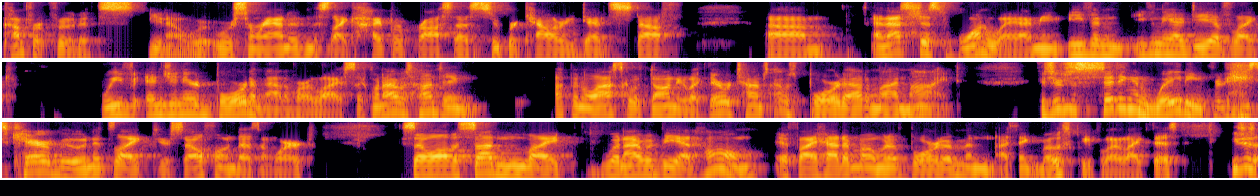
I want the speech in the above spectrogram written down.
comfort food. It's, you know, we're, we're surrounded in this like hyper processed, super calorie dense stuff. Um, and that's just one way. I mean, even, even the idea of like, we've engineered boredom out of our lives. Like when I was hunting up in Alaska with Donnie, like there were times I was bored out of my mind because you're just sitting and waiting for these caribou and it's like your cell phone doesn't work so all of a sudden, like when I would be at home, if I had a moment of boredom, and I think most people are like this, you just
